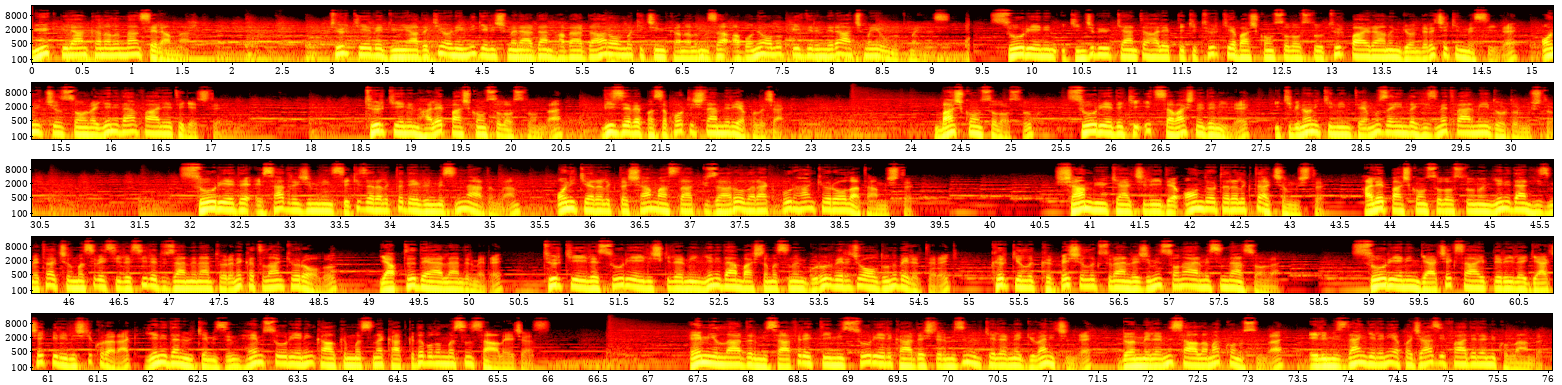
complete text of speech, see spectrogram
Büyük Plan kanalından selamlar. Türkiye ve dünyadaki önemli gelişmelerden haberdar olmak için kanalımıza abone olup bildirimleri açmayı unutmayınız. Suriye'nin ikinci büyük kenti Halep'teki Türkiye Başkonsolosluğu Türk bayrağının göndere çekilmesiyle 13 yıl sonra yeniden faaliyete geçti. Türkiye'nin Halep Başkonsolosluğu'nda vize ve pasaport işlemleri yapılacak. Başkonsolosluk, Suriye'deki iç savaş nedeniyle 2012'nin Temmuz ayında hizmet vermeyi durdurmuştu. Suriye'de Esad rejiminin 8 Aralık'ta devrilmesinin ardından 12 Aralık'ta Şam Maslahat Güzarı olarak Burhan Köroğlu atanmıştı. Şam Büyükelçiliği de 14 Aralık'ta açılmıştı. Halep Başkonsolosluğu'nun yeniden hizmete açılması vesilesiyle düzenlenen törene katılan Köroğlu, yaptığı değerlendirmede, Türkiye ile Suriye ilişkilerinin yeniden başlamasının gurur verici olduğunu belirterek, 40 yıllık 45 yıllık süren rejimin sona ermesinden sonra, Suriye'nin gerçek sahipleriyle gerçek bir ilişki kurarak yeniden ülkemizin hem Suriye'nin kalkınmasına katkıda bulunmasını sağlayacağız. Hem yıllardır misafir ettiğimiz Suriyeli kardeşlerimizin ülkelerine güven içinde dönmelerini sağlamak konusunda elimizden geleni yapacağız ifadelerini kullandı.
